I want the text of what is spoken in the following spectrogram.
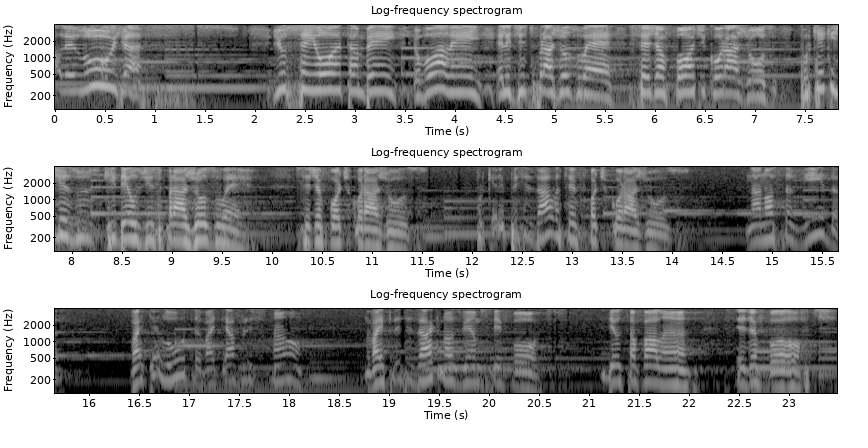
aleluias. E o Senhor também, eu vou além. Ele disse para Josué: "Seja forte e corajoso". Por que que Jesus, que Deus disse para Josué: "Seja forte e corajoso"? Porque ele precisava ser forte e corajoso. Na nossa vida vai ter luta, vai ter aflição. Não vai precisar que nós venhamos ser fortes. Deus está falando: seja forte,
